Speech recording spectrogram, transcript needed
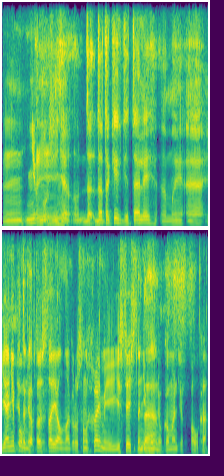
Не в курсе. Не, до, до таких деталей мы... Э, Я не, не помню, кто стоял на Грусенхайме, и, естественно, не да. помню командир полка.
